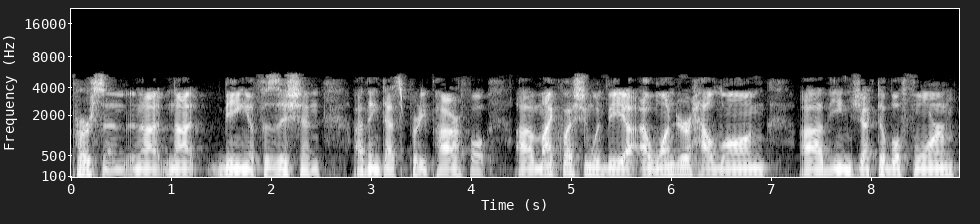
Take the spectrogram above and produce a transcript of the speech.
person, not not being a physician. I think that's pretty powerful. Uh, my question would be: I wonder how long uh, the injectable form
